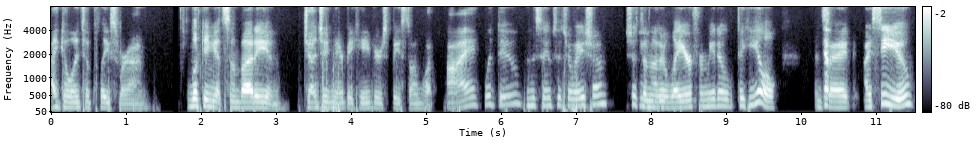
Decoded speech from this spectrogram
I go into a place where I'm looking at somebody and judging their behaviors based on what I would do in the same situation, it's just mm-hmm. another layer for me to, to heal and yep. say, I see you,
